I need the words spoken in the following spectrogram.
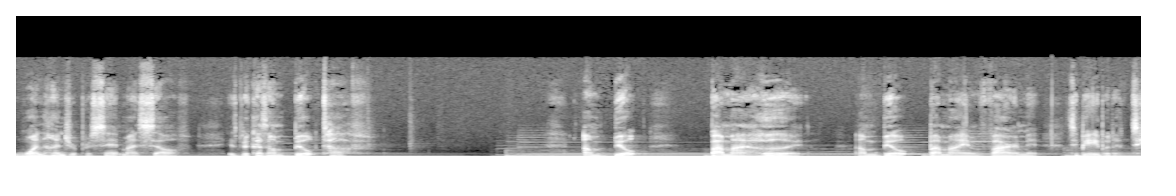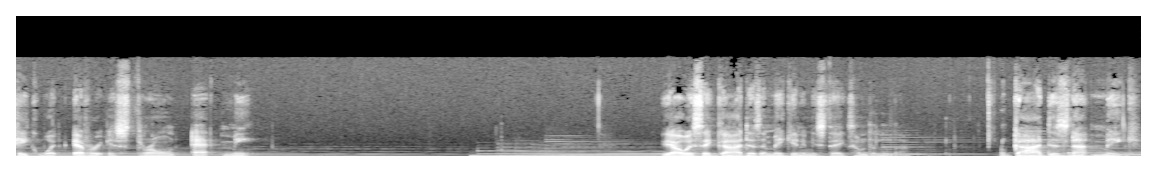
100% myself is because I'm built tough. I'm built by my hood. I'm built by my environment to be able to take whatever is thrown at me. You always say God doesn't make any mistakes. Alhamdulillah. God does not make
